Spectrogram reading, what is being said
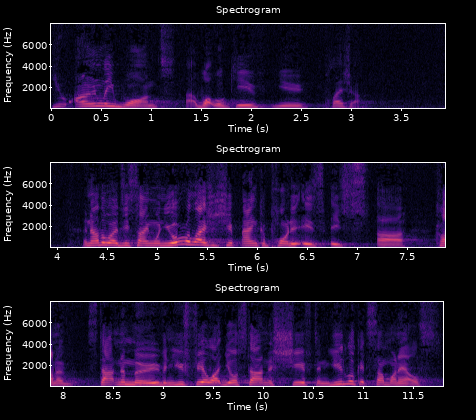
You only want uh, what will give you pleasure. In other words, he's saying when your relationship anchor point is, is uh, kind of starting to move and you feel like you're starting to shift and you look at someone else,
